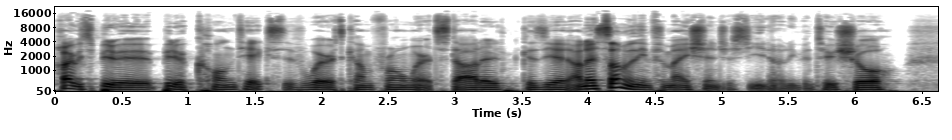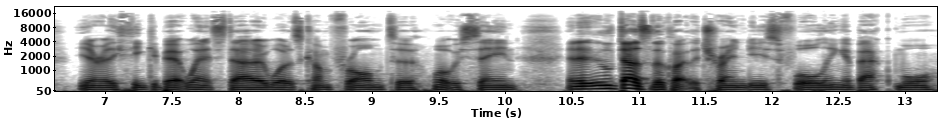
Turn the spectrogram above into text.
hope it's a bit of a bit of context of where it's come from, where it started. Because yeah, I know some of the information just you're not even too sure. You don't really think about when it started, what it's come from, to what we've seen, and it does look like the trend is falling back more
